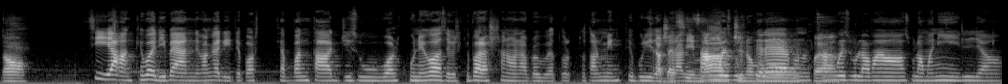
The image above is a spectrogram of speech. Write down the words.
No. Sì, anche poi dipende, magari ti porti avvantaggi su alcune cose, perché poi la scena non era proprio to- totalmente pulita. Vabbè, C'era sì, il sangue sul telefono, comunque. il sangue sulla, ma- sulla maniglia.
